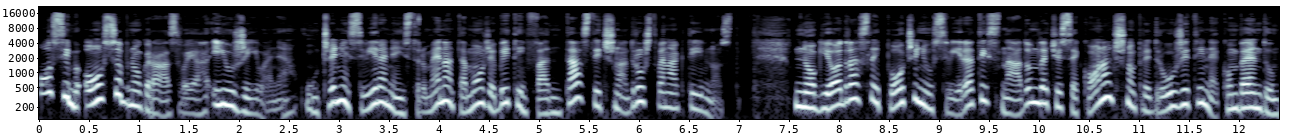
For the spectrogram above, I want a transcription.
Osim osobnog razvoja i uživanja, učenje sviranja instrumenata može biti fantastična društvena aktivnost. Mnogi odrasli počinju svirati s nadom da će se konačno pridružiti nekom bendu,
